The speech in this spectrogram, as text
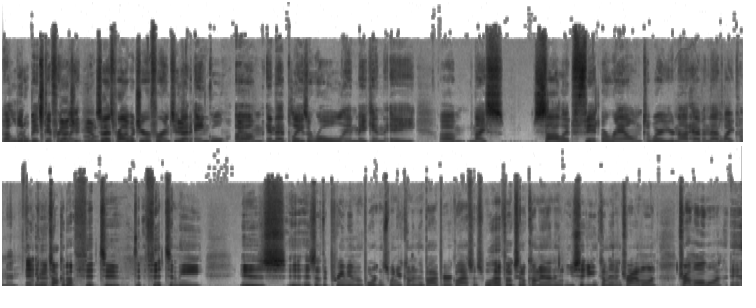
a little bit differently. Gotcha, yeah. So that's probably what you're referring to, Yeah. that angle, Yeah. um, and that plays a role in making a um, nice, solid fit around to where you're not having that light come in. And, and you talk about fit too. Fit to me is is of the premium importance when you're coming to buy a pair of glasses. We'll have folks that'll come in, and you said you can come in and try them on, try them all on, and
